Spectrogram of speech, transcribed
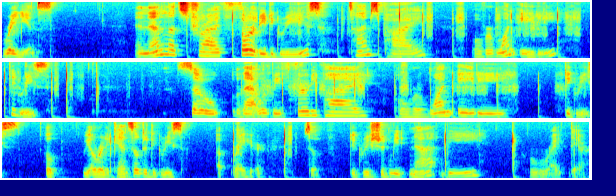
radians. And then let's try 30 degrees times pi over 180 degrees. So that would be 30 pi over 180 degrees. Oh, we already canceled the degrees up right here. So degrees should be, not be right there.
